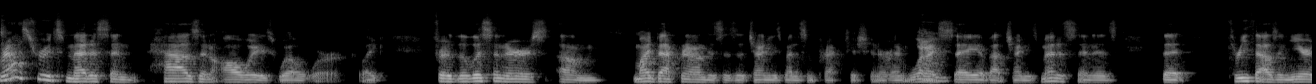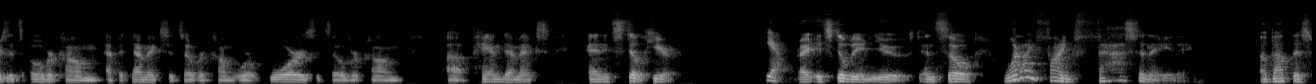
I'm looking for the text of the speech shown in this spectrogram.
grassroots medicine has and always will work? Like for the listeners um, my background is as a chinese medicine practitioner and what i say about chinese medicine is that 3000 years it's overcome epidemics it's overcome world wars it's overcome uh, pandemics and it's still here. Yeah. right? It's still being used. And so what i find fascinating about this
